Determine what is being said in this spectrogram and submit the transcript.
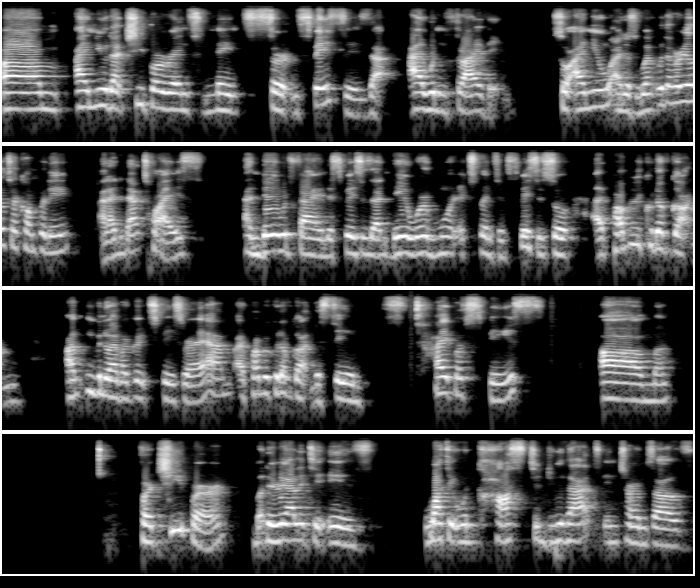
um, I knew that cheaper rents meant certain spaces that I wouldn't thrive in. So I knew I just went with a realtor company and I did that twice and they would find the spaces that they were more expensive spaces. So I probably could have gotten, um, even though I have a great space where I am, I probably could have gotten the same type of space um, for cheaper. But the reality is what it would cost to do that in terms of,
